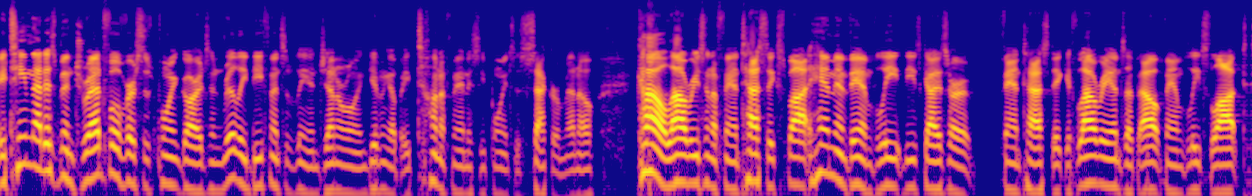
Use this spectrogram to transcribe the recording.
A team that has been dreadful versus point guards and really defensively in general and giving up a ton of fantasy points is Sacramento. Kyle Lowry's in a fantastic spot. Him and VanVleet, these guys are fantastic. If Lowry ends up out, VanVleet's locked.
